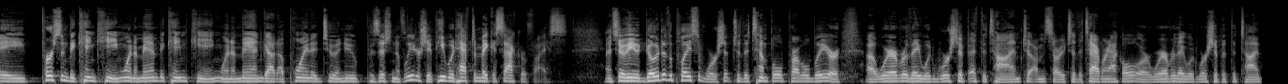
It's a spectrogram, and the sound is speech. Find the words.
a person became king, when a man became king, when a man got appointed to a new position of leadership, he would have to make a sacrifice. And so he would go to the place of worship, to the temple probably, or uh, wherever they would worship at the time, to, I'm sorry, to the tabernacle or wherever they would worship at the time,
